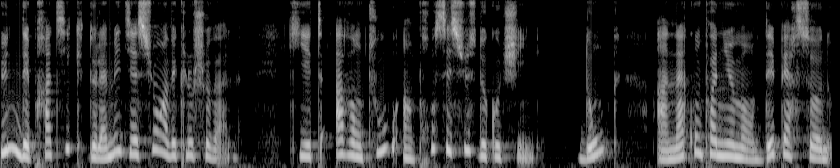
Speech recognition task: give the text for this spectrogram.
une des pratiques de la médiation avec le cheval, qui est avant tout un processus de coaching, donc un accompagnement des personnes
